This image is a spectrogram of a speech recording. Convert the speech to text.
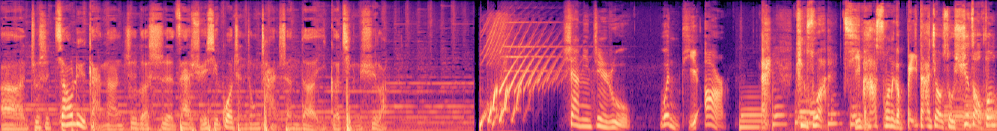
呃，就是焦虑感呢，这个是在学习过程中产生的一个情绪了。下面进入问题二，哎，听说啊，奇葩说那个北大教授薛兆丰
